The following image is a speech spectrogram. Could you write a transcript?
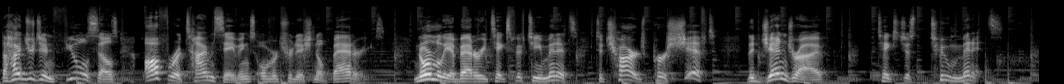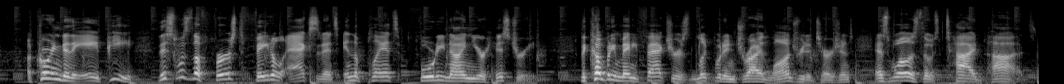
the hydrogen fuel cells offer a time savings over traditional batteries. Normally, a battery takes 15 minutes to charge per shift. The GenDrive takes just two minutes. According to the AP, this was the first fatal accident in the plant's 49-year history. The company manufactures liquid and dry laundry detergent, as well as those Tide Pods.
